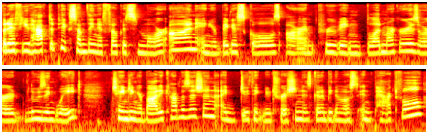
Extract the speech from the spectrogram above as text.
but if you have to pick something to focus more on and your biggest goals are improving blood markers or losing weight, changing your body composition, I do think nutrition is going to be the most impactful.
